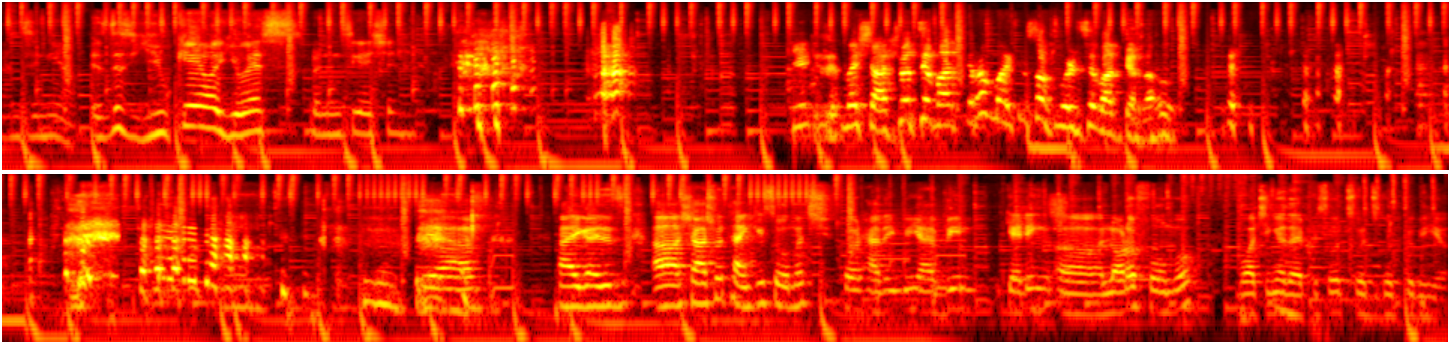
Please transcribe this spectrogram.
Tanzania. Is this UK or US pronunciation? मैं शाश्वत से बात कर रहा हूँ माइक्रोसॉफ्ट वर्ड से बात कर रहा हूँ yeah. Hi guys, uh, Shashwat, thank you so much for having me. I've been getting uh, a lot of FOMO watching your episodes, so it's good to be here.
